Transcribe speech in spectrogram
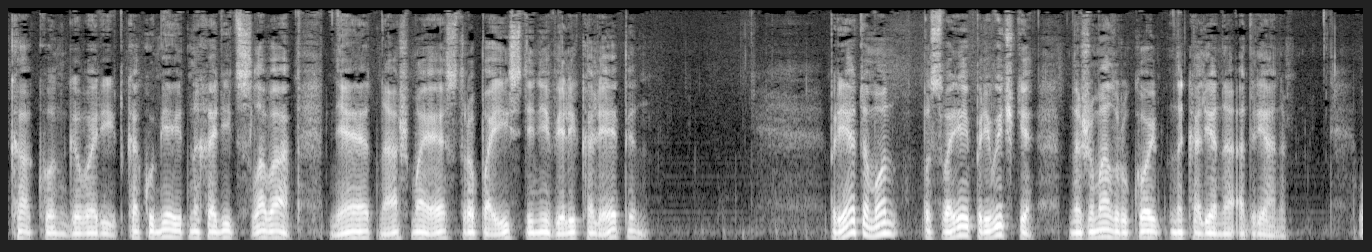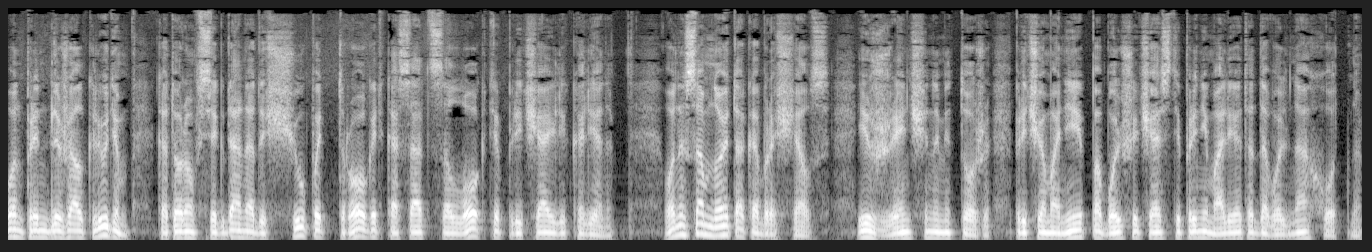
Как он говорит, как умеет находить слова! Нет, наш маэстро поистине великолепен!» При этом он по своей привычке нажимал рукой на колено Адриана. Он принадлежал к людям, которым всегда надо щупать, трогать, касаться локтя, плеча или колена. Он и со мной так обращался, и с женщинами тоже, причем они по большей части принимали это довольно охотно.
